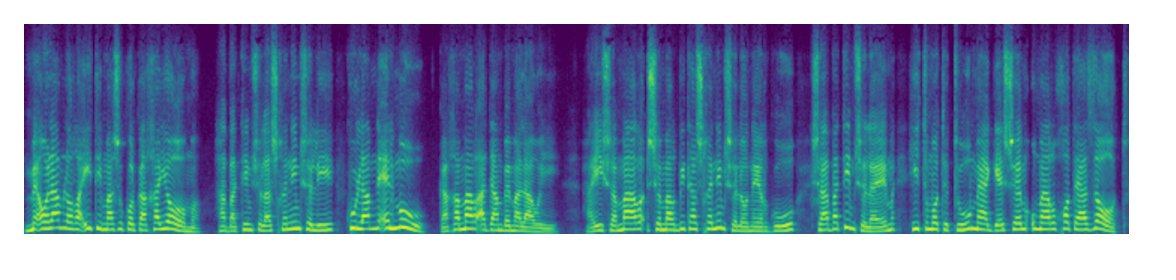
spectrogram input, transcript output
מעולם לא ראיתי משהו כל כך היום. הבתים של השכנים שלי כולם נעלמו, כך אמר אדם במלאווי. האיש אמר שמרבית השכנים שלו נהרגו כשהבתים שלהם התמוטטו מהגשם ומהרוחות העזות.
